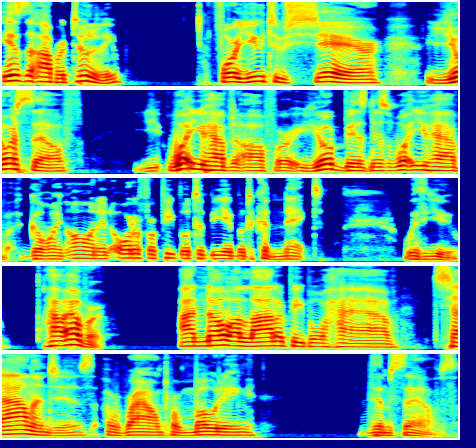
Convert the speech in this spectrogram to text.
is the opportunity for you to share yourself, what you have to offer, your business, what you have going on, in order for people to be able to connect with you. However, I know a lot of people have challenges around promoting themselves.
